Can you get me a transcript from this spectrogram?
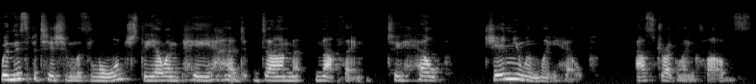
When this petition was launched, the LNP had done nothing to help genuinely help our struggling clubs.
